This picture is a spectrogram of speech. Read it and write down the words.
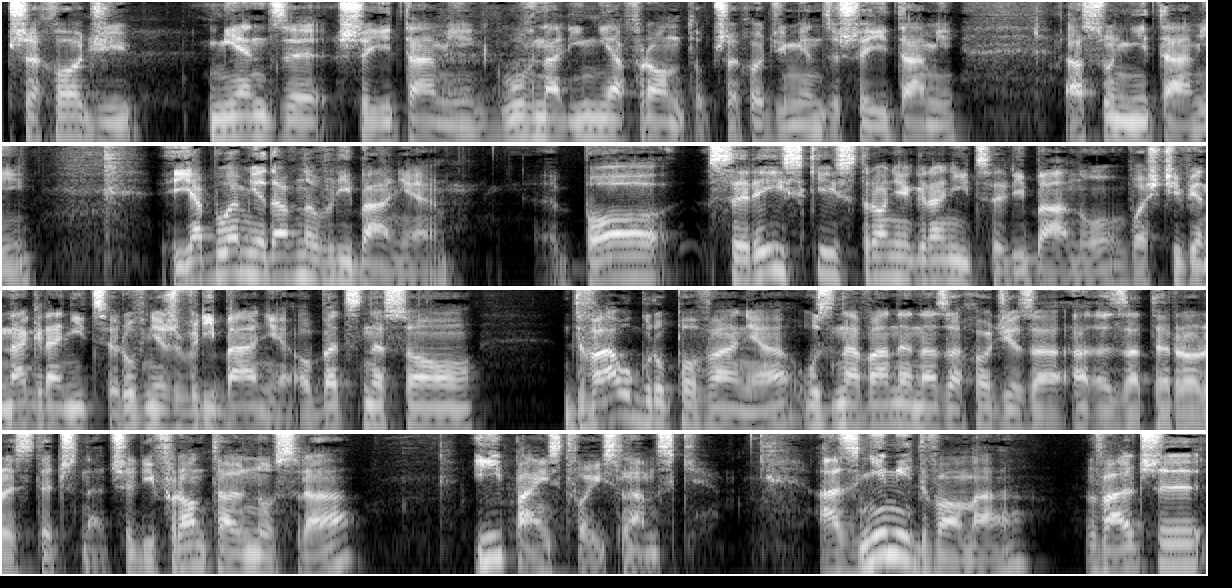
przechodzi między szyitami, główna linia frontu przechodzi między szyitami a sunnitami. Ja byłem niedawno w Libanie. Po syryjskiej stronie granicy Libanu, właściwie na granicy, również w Libanie, obecne są dwa ugrupowania uznawane na Zachodzie za, za terrorystyczne, czyli Front al-Nusra i Państwo Islamskie. A z nimi dwoma walczy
